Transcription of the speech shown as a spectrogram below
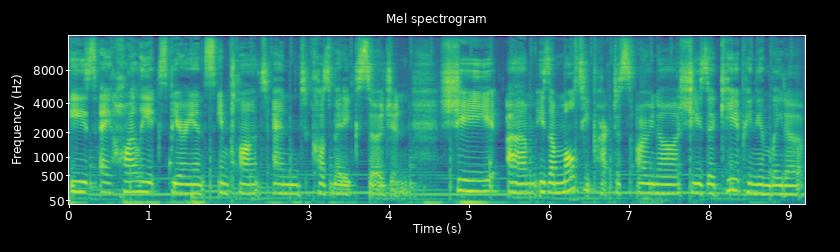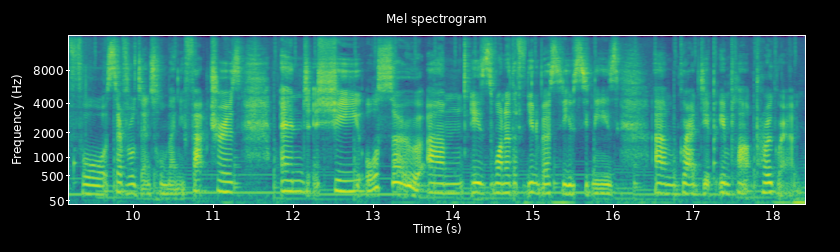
is a highly experienced implant and cosmetic surgeon. She um, is a multi practice owner, she's a key opinion leader for several dental manufacturers, and she also um, is one of the University of Sydney's um, grad dip implant program.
